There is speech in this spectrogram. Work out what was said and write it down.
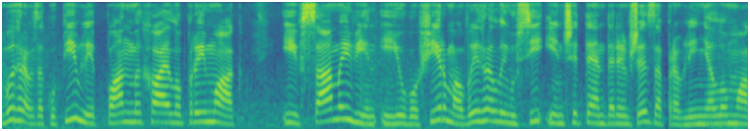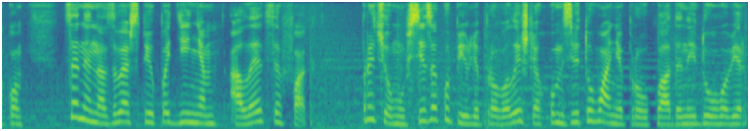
Виграв закупівлі пан Михайло Приймак. І саме він і його фірма виграли усі інші тендери вже за правління Ломако. Це не назвеш співпадінням, але це факт. При цьому всі закупівлі провели шляхом звітування про укладений договір,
